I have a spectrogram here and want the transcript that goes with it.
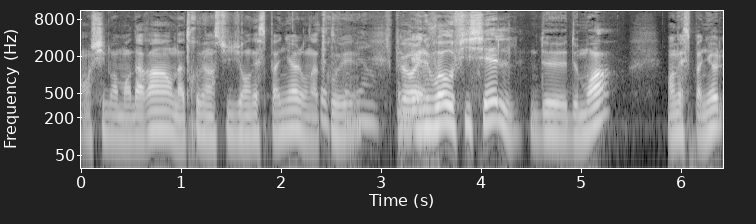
en chinois mandarin. On a trouvé un studio en espagnol. On a trouvé une voix officielle de, de moi en espagnol.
